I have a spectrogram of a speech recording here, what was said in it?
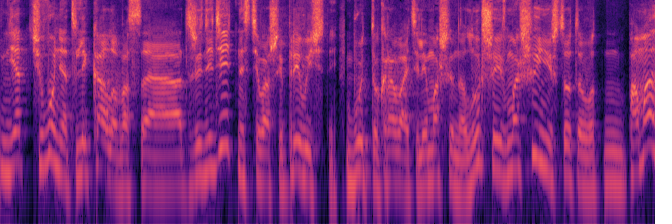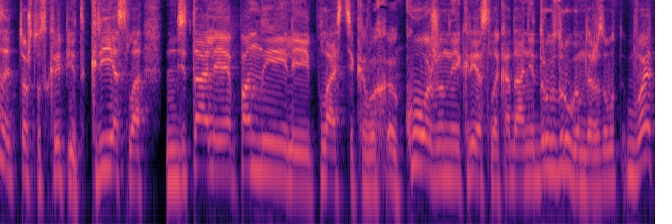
ни от чего не отвлекало вас а, от жизнедеятельности вашей привычной, будь то кровать или машина, лучше и в машине что-то вот помазать, то, что скрипит. Кресло, детали панелей пластиковых, э, кожаные кресла, когда они друг с другом даже... Вот бывает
